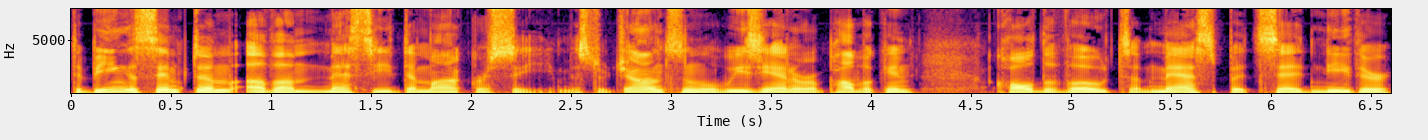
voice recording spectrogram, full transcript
to being a symptom of a messy democracy. Mr. Johnson, Louisiana Republican, called the votes a mess but said neither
